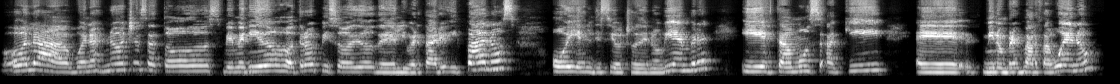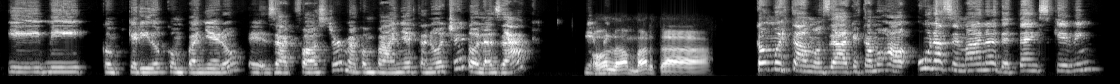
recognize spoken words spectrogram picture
Hola, buenas noches a todos. Bienvenidos a otro episodio de Libertarios Hispanos. Hoy es el 18 de noviembre y estamos aquí. Eh, mi nombre es Marta Bueno y mi querido compañero eh, Zach Foster me acompaña esta noche. Hola, Zach. Hola, Marta. ¿Cómo estamos, Zach? Estamos a una semana de Thanksgiving.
